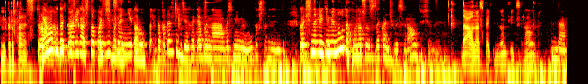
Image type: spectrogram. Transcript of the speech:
не крутая. Странно, Я могу вы дать говорите, подсказку, что позиция смотри, не крутая. Да подождите, хотя бы на 8 минутах, что ли, дадите. Короче, на Ну, 5 иди. минутах у нас уже заканчивается раунд, и все на этом. Да, у нас 5 минут длится раунд. Да.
